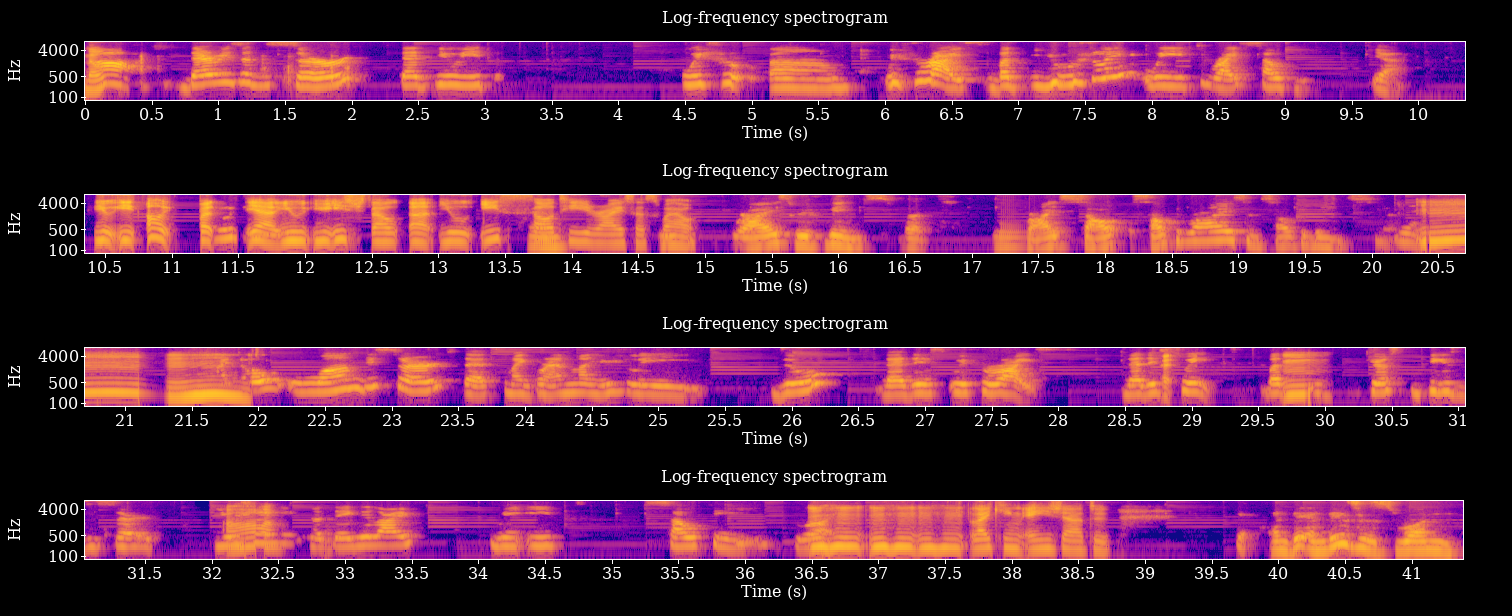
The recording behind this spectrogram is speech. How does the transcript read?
No. Ah, there is a dessert that you eat with um with rice, but usually we eat rice salty. Yeah. You eat oh, but You yeah, eat- you you eat sal uh you eat salty rice as well. Rice with beans, but rice, salt, salted rice and salted beans. Yeah. Yeah. Mm, I mm. know one dessert that my grandma usually do that is with rice. That is Uh, sweet, but mm. Just this dessert. Ah. Usually in the daily life, we eat salty rice. hmm hmm hmm Like in Asia too. Yeah. And, thi- and this is one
